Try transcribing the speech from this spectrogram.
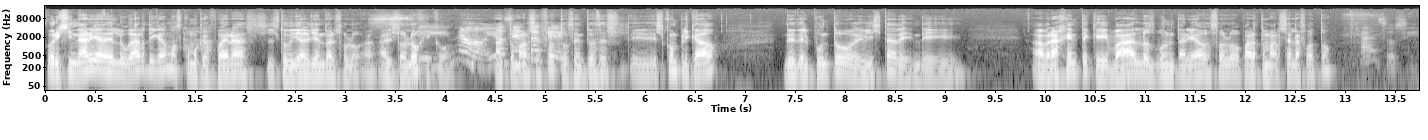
originaria del lugar, digamos, como que fueras, estuvieras yendo al, al zoológico a tomarse fotos. Entonces, eh, es complicado desde el punto de vista de, de, ¿Habrá gente que va a los voluntariados solo para tomarse la foto? Ah, eso sí.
